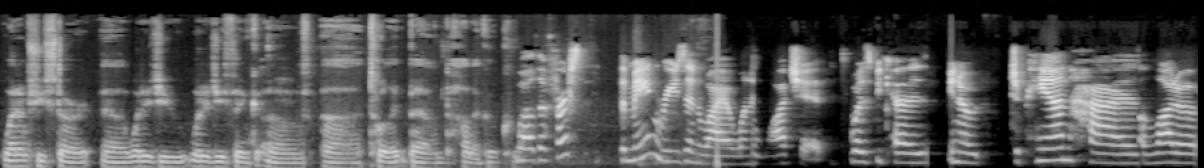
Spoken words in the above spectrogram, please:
why don't you start? Uh, what did you What did you think of uh, Toilet Bound Hanako? Well, the first, the main reason why I wanted to watch it was because, you know, Japan has a lot of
